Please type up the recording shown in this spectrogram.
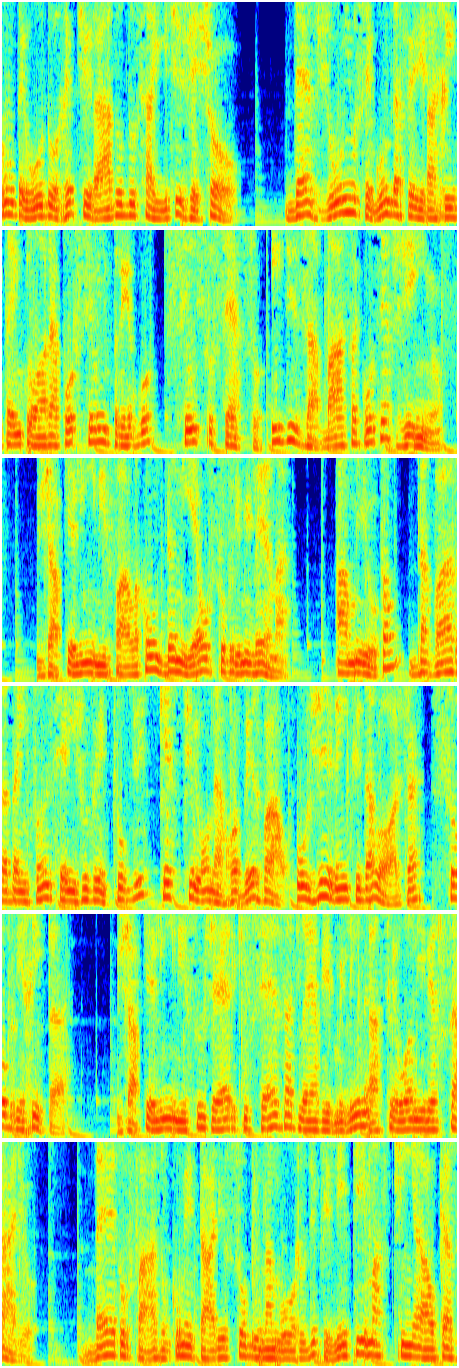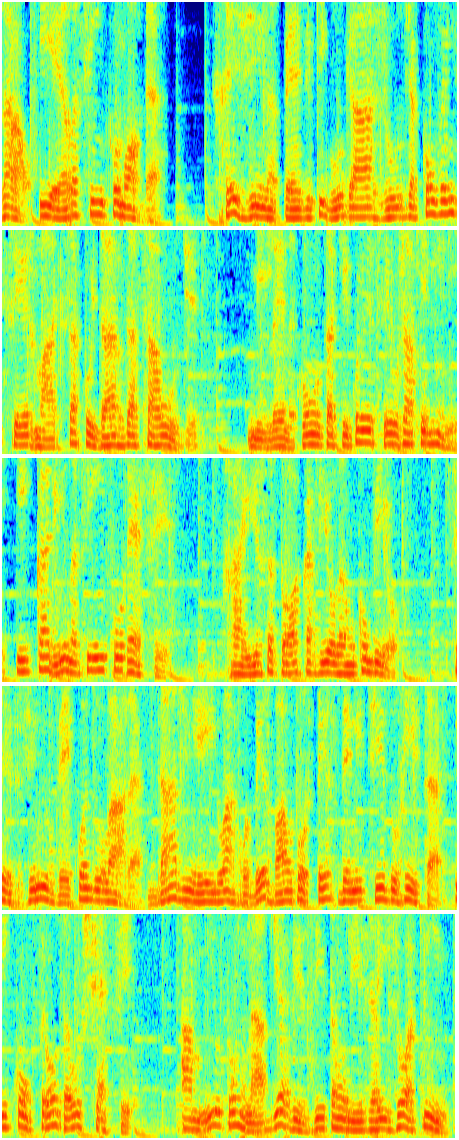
Conteúdo retirado do site G-Show. 10 de junho, segunda-feira, Rita implora por seu emprego, sem sucesso, e desabafa com Serginho. Jaqueline fala com Daniel sobre Milena. Hamilton, da Vara da Infância e Juventude, questiona Roberval, o gerente da loja, sobre Rita. Jaqueline sugere que César leve Milena a seu aniversário. Beto faz um comentário sobre o namoro de Felipe e Martinha ao casal, e ela se incomoda. Regina pede que Guga ajude a convencer Max a cuidar da saúde. Milena conta que conheceu Jaqueline, e Karina se enfurece. Raíssa toca violão com Bill. Serginho vê quando Lara dá dinheiro a Roberval por ter demitido Rita, e confronta o chefe. Hamilton e Nádia visitam Lígia e Joaquim.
